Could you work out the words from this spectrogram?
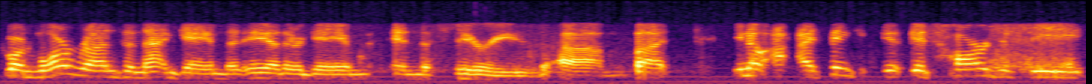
scored more runs in that game than any other game in the series. Um, but you know, I, I think it, it's hard to see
